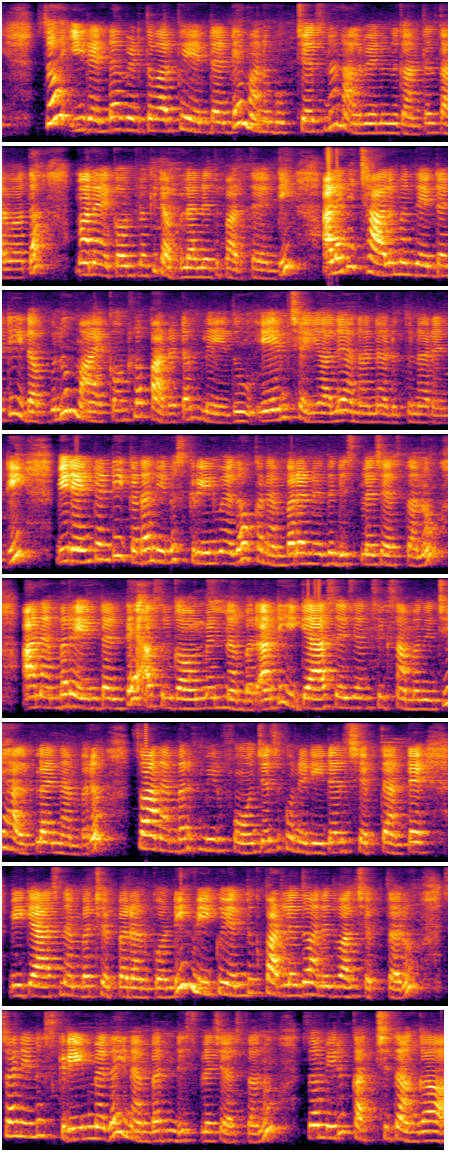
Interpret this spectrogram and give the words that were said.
సో ఈ రెండవ విడత వరకు ఏంటంటే మనం బుక్ చేసిన నలభై ఎనిమిది గంటల తర్వాత మన అకౌంట్లోకి డబ్బులు అనేది పడతాయండి. అలాగే చాలామంది ఏంటంటే ఈ డబ్బులు మా అకౌంట్లో పడటం లేదు. ఏం చెయ్యాలి అని అని అడుగుతున్నారండి. మీరు ఏంటంటే ఇక్కడ నేను స్క్రీన్ మీద ఒక నెంబర్ అనేది డిస్ప్లే చేస్తాను. ఆ నెంబర్ ఏంటంటే అసలు గవర్నమెంట్ నెంబర్ అంటే ఈ గ్యాస్ ఏజెన్సీకి సంబంధించి హెల్ప్ లైన్ నెంబరు. సో ఆ నెంబర్కి మీరు ఫోన్ చేసి కొన్ని డీటెయిల్స్ చెప్తే అంటే మీ గ్యాస్ నెంబర్ చెప్పారనుకోండి మీకు ఎందుకు పడలేదు అనేది వాళ్ళు చెప్తారు. సో నేను స్క్రీన్ మీద ఈ నెంబర్ని డిస్ప్లే చేస్తాను. సో మీరు ఖచ్చితంగా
